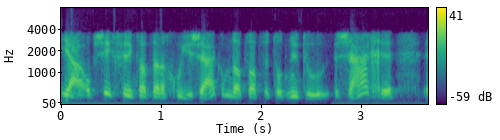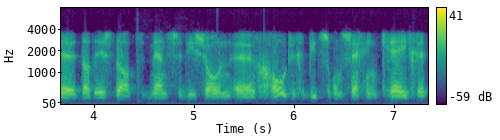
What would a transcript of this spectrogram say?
Ja, op zich vind ik dat wel een goede zaak, omdat wat we tot nu toe zagen, uh, dat is dat mensen die zo'n uh, grote gebiedsontzegging kregen,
